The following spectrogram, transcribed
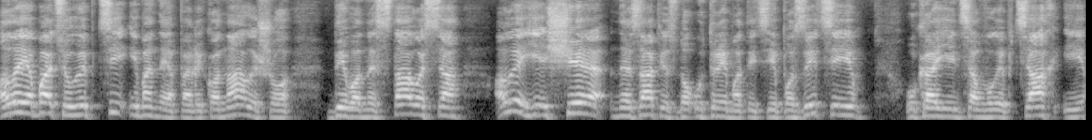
Але я бачу, липці і мене переконали, що диво не сталося. Але є ще не запізно утримати ці позиції українцям в липцях і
